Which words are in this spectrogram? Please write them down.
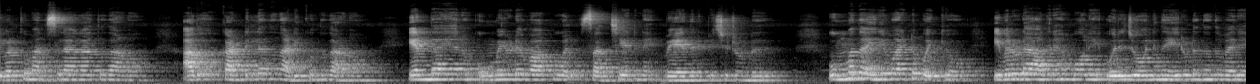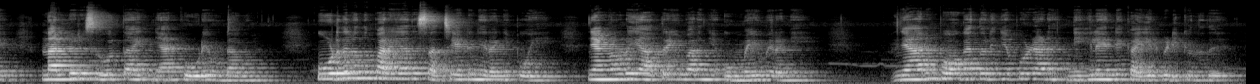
ഇവൾക്ക് മനസ്സിലാകാത്തതാണോ? അതോ കണ്ടില്ലെന്ന് നടിക്കുന്നതാണോ? എന്തായാലും ഉമ്മയുടെ വാക്കുകൾ സച്ചേട്ടനെ വേദനിപ്പിച്ചിട്ടുണ്ട്. ഉമ്മ ധൈര്യമായിട്ട് പൊയ്ക്കോ. ഇവരുടെ ആഗ്രഹം പോലെ ഒരു ജോലി നേരിടുന്നത് വരെ നല്ലൊരു സുഹൃത്തായി ഞാൻ കൂടെ ഉണ്ടാകും. കൂടുതലൊന്നും പറയാതെ സച്ചേട്ടൻ ഇറങ്ങിപ്പോയി. ഞങ്ങളുടെ യാത്രയും പറഞ്ഞ് ഉമ്മയും ഇറങ്ങി. ഞാനും പോകാൻ തുടങ്ങിയപ്പോഴാണ് നിഹില എന്റെ കയ്യിൽ പിടിക്കുന്നത്.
